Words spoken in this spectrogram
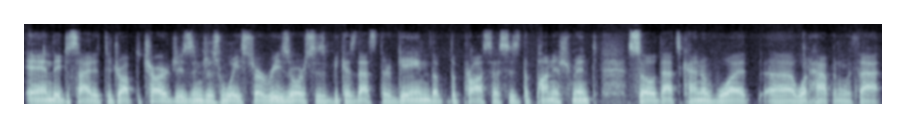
And they decided to drop the charges and just waste our resources because that's their game. The, the process is the punishment. So that's kind of what uh, what happened with that.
